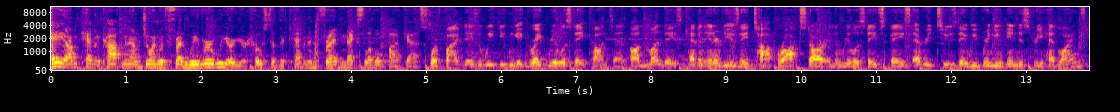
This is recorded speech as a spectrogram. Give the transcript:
Hey, I'm Kevin Kauffman. I'm joined with Fred Weaver. We are your host of the Kevin and Fred Next Level podcast. Where five days a week you can get great real estate content. On Mondays, Kevin interviews a top rock star in the real estate space. Every Tuesday, we bring you industry headlines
